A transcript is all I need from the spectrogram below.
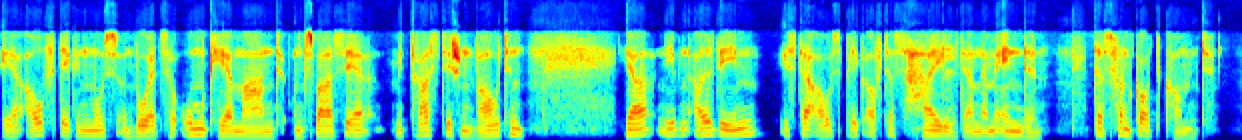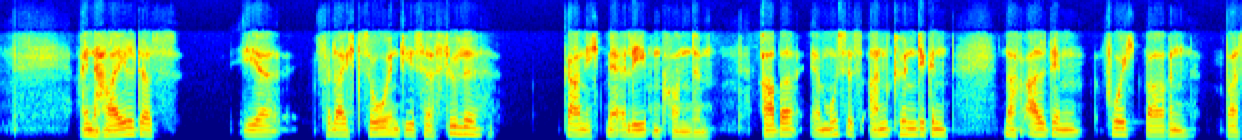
er aufdecken muss und wo er zur Umkehr mahnt, und zwar sehr mit drastischen Worten, ja, neben all dem ist der Ausblick auf das Heil dann am Ende, das von Gott kommt. Ein Heil, das er vielleicht so in dieser Fülle gar nicht mehr erleben konnte. Aber er muss es ankündigen nach all dem Furchtbaren, was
